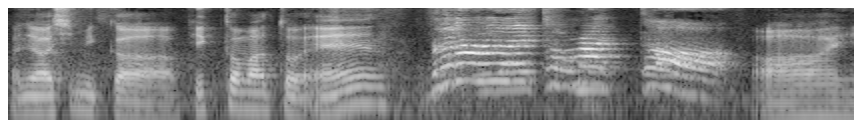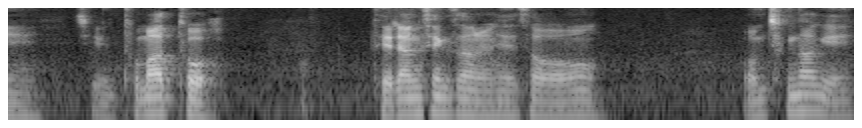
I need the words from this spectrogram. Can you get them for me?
안녕하십니까 빅토마토 앤 블루 토마토. 아, 예. 지금 토마토 대량 생산을 해서 엄청나게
